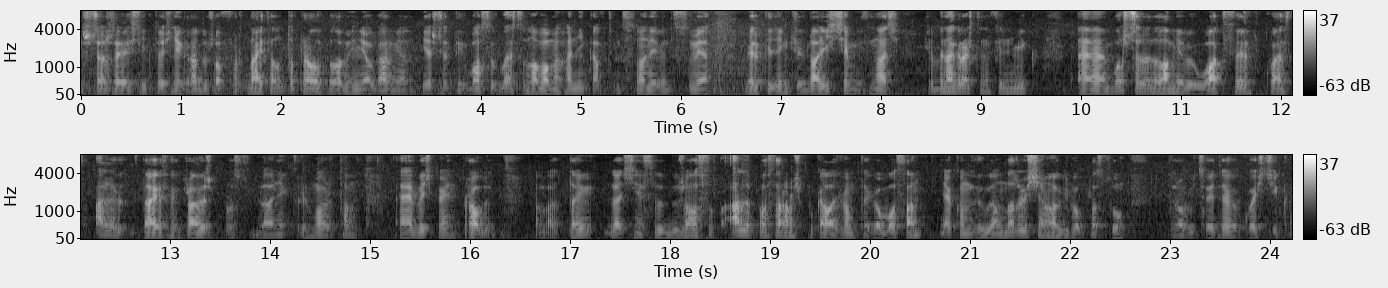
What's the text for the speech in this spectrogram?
szczerze, jeśli ktoś nie gra dużo w no to prawdopodobnie nie ogarnia jeszcze tych bossów, bo jest to nowa mechanika w tym sezonie, więc w sumie wielkie dzięki, że daliście mi znać, żeby nagrać ten filmik. E, bo szczerze dla mnie był łatwy quest, ale zdaję sobie sprawę, że po prostu dla niektórych może tam być pewien problem. Dobra, tutaj leci niestety dużo osób, ale postaram się pokazać wam tego bossa, jak on wygląda, żebyście mogli po prostu zrobić sobie tego questika.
